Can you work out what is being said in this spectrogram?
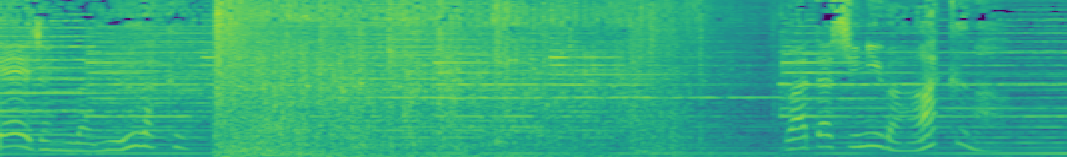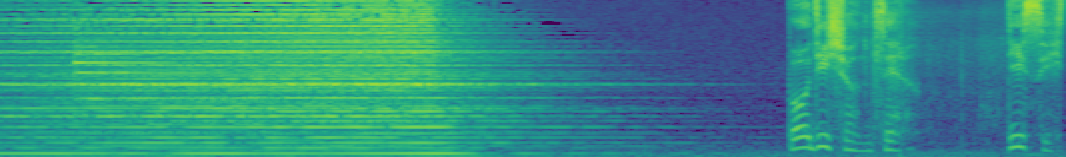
聖女には誘惑。私には悪魔。ポジションゼロ。This is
